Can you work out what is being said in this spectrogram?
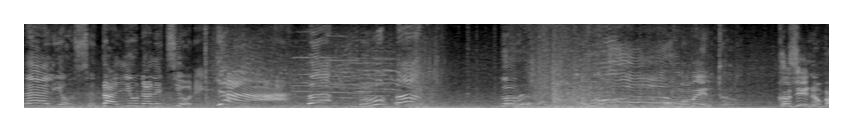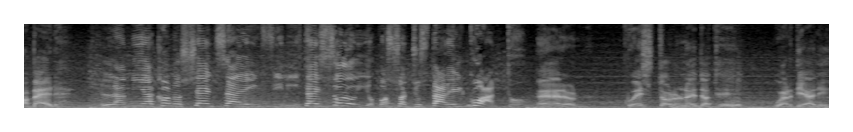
Helios, dagli una lezione! Ya! Un momento! Così non va bene! La mia conoscenza è infinita e solo io posso aggiustare il guanto! Aaron, questo non è da te. Guardiani,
